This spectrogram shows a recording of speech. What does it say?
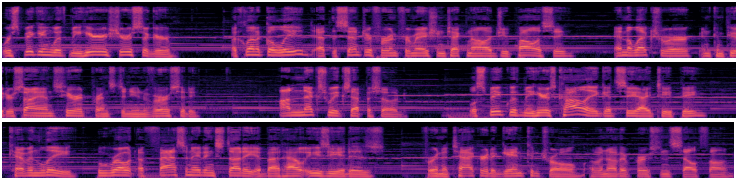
We're speaking with Mihir Kshirsagar, a clinical lead at the Center for Information Technology Policy, and a lecturer in computer science here at Princeton University. On next week's episode, we'll speak with Mihir's colleague at CITP, Kevin Lee, who wrote a fascinating study about how easy it is for an attacker to gain control of another person's cell phone.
